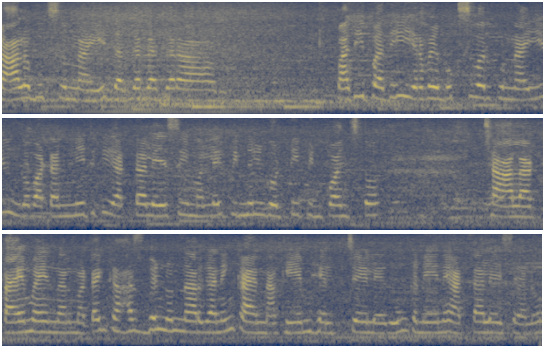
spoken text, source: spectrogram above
చాలా బుక్స్ ఉన్నాయి. దగ్గర దగ్గర పది పది ఇరవై బుక్స్ వరకు ఉన్నాయి. ఇంకా వాటన్నిటికీ అట్టాలేసి మళ్ళీ పిన్నులు కొట్టి పిన్ పాయింట్స్తో చాలా టైం అయిందనమాట. ఇంకా హస్బెండ్ ఉన్నారు కానీ ఇంకా ఆయన నాకు ఏం హెల్ప్ చేయలేదు. ఇంకా నేనే అట్టాలేసాను.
